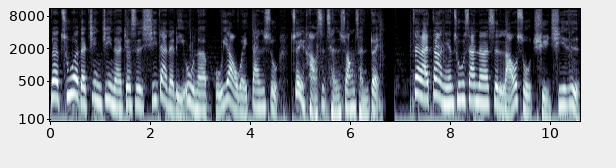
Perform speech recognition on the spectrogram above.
那初二的禁忌呢，就是携带的礼物呢，不要为单数，最好是成双成对。再来，大年初三呢是老鼠娶妻日，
